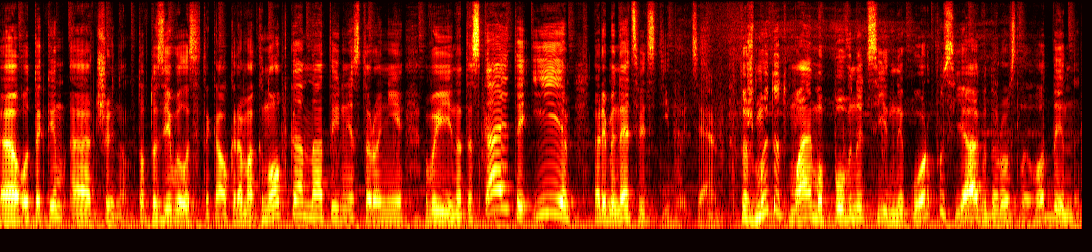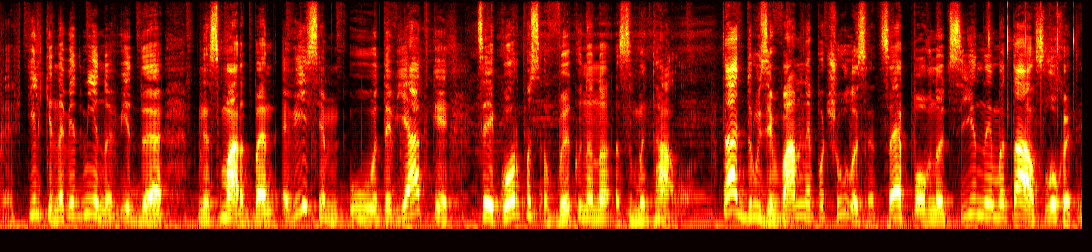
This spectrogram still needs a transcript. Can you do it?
е, отаким е, чином. Тобто з'явилася така окрема кнопка на тильній стороні, ви її натискаєте і ремінець відстібується. Тож ми тут маємо повноцінний корпус, як в дорослих годинниках. Тільки на відміну від е, Smart Band 8, у дев'ятки цей корпус виконано з металу. Так, друзі, вам не почулося. Це повноцінний метал. Слухайте.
